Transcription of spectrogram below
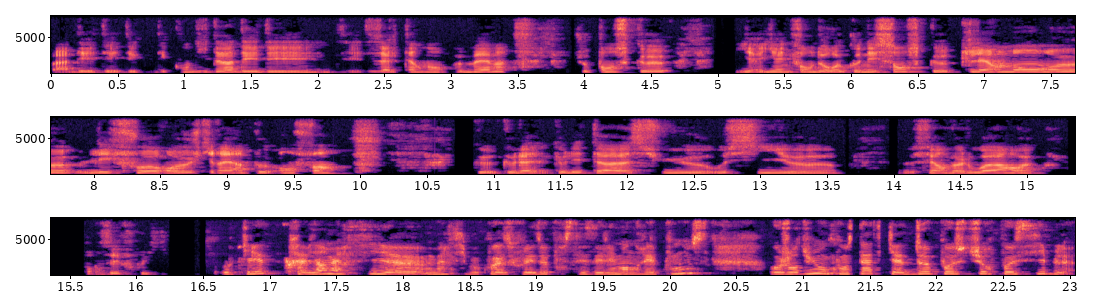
bah, des, des, des, candidats, des, des, alternants eux-mêmes, je pense que il y a, y a, une forme de reconnaissance que clairement l'effort, je dirais un peu enfin que, l'État a su euh, aussi euh, faire valoir euh, pour ses fruits. Ok, très bien, merci, merci beaucoup à tous les deux pour ces éléments de réponse. Aujourd'hui, on constate qu'il y a deux postures possibles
